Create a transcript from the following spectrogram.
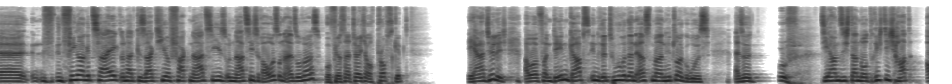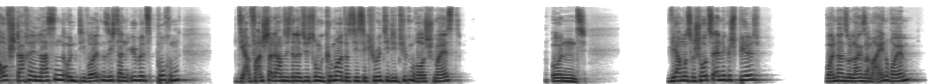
äh, einen Finger gezeigt und hat gesagt, hier fuck Nazis und Nazis raus und all sowas. Wofür es natürlich auch Props gibt. Ja, natürlich. Aber von denen gab's in Retour dann erstmal einen Hitlergruß. Also, uff. Die haben sich dann dort richtig hart aufstacheln lassen und die wollten sich dann übelst puchen. Die Veranstalter haben sich dann natürlich darum gekümmert, dass die Security die Typen rausschmeißt. Und wir haben unsere Show zu Ende gespielt, wollen dann so langsam einräumen.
